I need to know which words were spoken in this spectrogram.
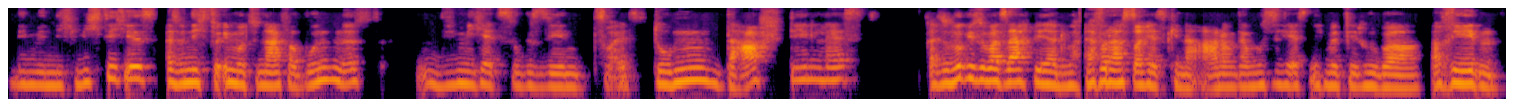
die mir nicht wichtig ist, also nicht so emotional verbunden ist, die mich jetzt so gesehen so als dumm dastehen lässt, also wirklich sowas sagt wie, ja, du, davon hast du doch jetzt keine Ahnung, da muss ich jetzt nicht mit dir drüber reden.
